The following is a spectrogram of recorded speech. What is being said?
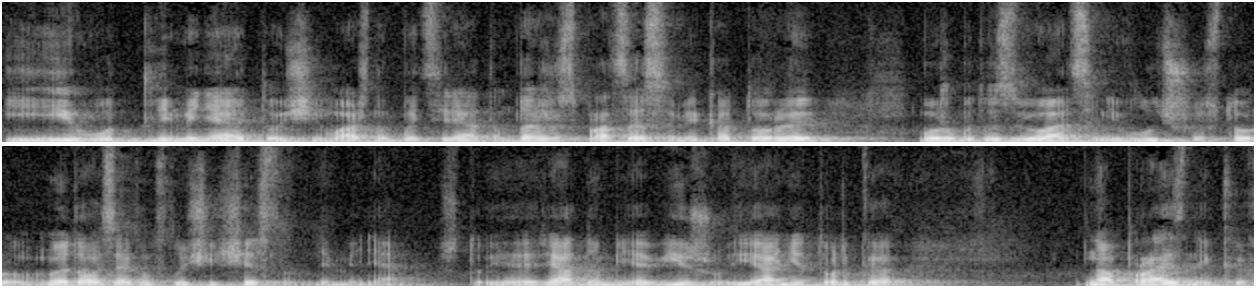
И вот для меня это очень важно быть рядом, даже с процессами, которые может быть, развивается не в лучшую сторону. Но это, во всяком случае, честно для меня, что я рядом, я вижу, я не только на праздниках,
